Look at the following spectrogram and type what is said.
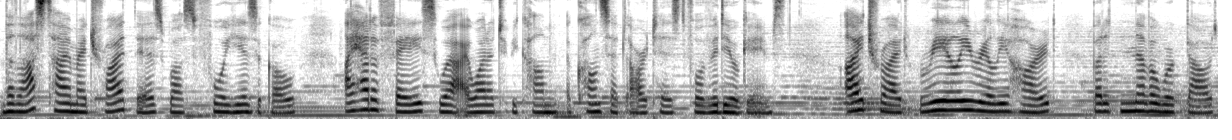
The last time I tried this was four years ago. I had a phase where I wanted to become a concept artist for video games. I tried really, really hard, but it never worked out.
